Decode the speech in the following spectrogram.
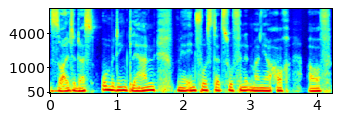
sollte das unbedingt lernen. Mehr Infos dazu findet man ja auch auf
